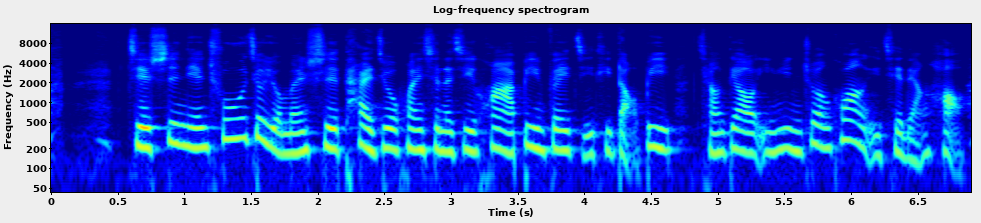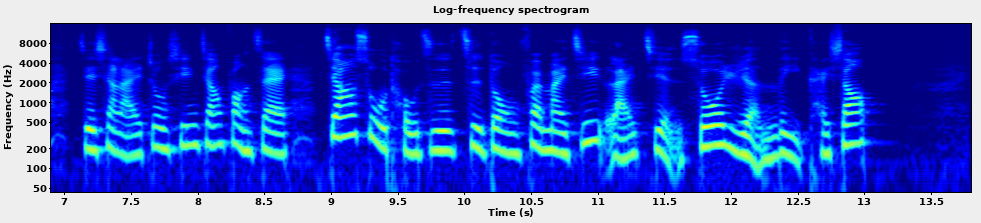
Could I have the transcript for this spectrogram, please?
解释年初就有门市太旧换新的计划，并非集体倒闭，强调营运状况一切良好。接下来重心将放在加速投资自动贩卖机，来减缩人力开销。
